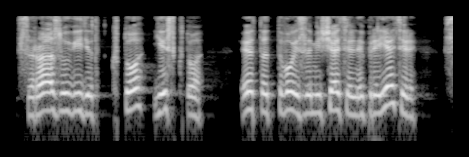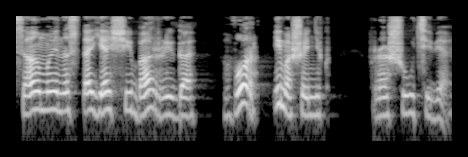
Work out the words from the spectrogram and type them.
сразу видит, кто есть кто. Этот твой замечательный приятель — самый настоящий барыга, вор и мошенник. Прошу тебя,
